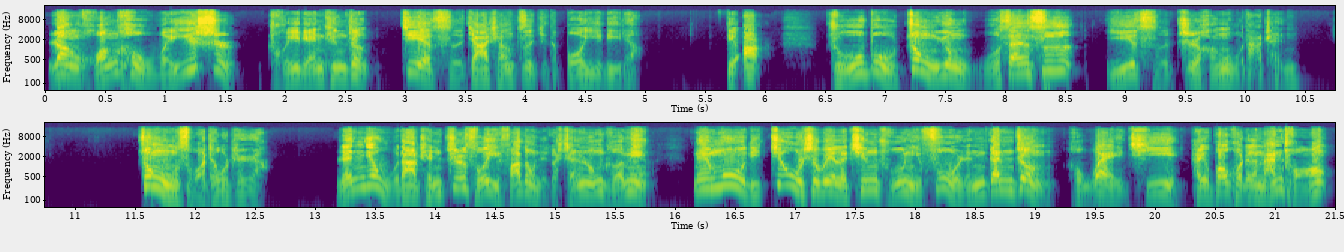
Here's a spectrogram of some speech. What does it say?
让皇后韦氏垂帘听政，借此加强自己的博弈力量；第二，逐步重用武三思，以此制衡武大臣。众所周知啊，人家武大臣之所以发动这个神龙革命，那目的就是为了清除你妇人干政和外戚，还有包括这个男宠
